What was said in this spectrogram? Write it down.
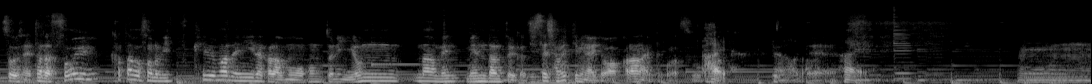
そうですね、ただそういう方をその見つけるまでに、だからもう本当にいろんな面面談というか、実際喋ってみないとわからないところはすごくあはいる。なるほど。ので、はい。うん、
